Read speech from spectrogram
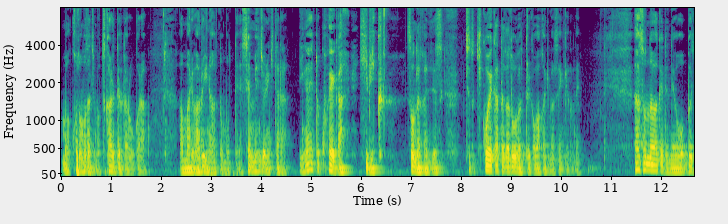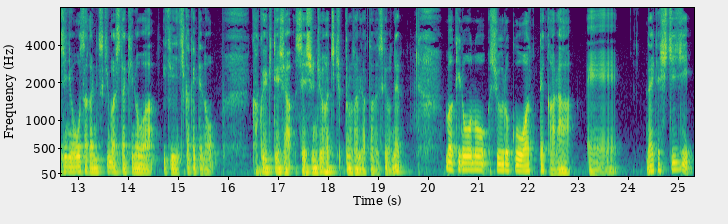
まあ子供たちも疲れてるだろうから、あんまり悪いなと思って洗面所に来たら意外と声が 響く。そんな感じです。ちょっと聞こえ方がどうなってるかわかりませんけどね。あそんなわけでね、無事に大阪に着きました。昨日は一日かけての各駅停車、青春18切符の旅だったんですけどね。まあ昨日の収録終わってから、えー、だいたい7時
